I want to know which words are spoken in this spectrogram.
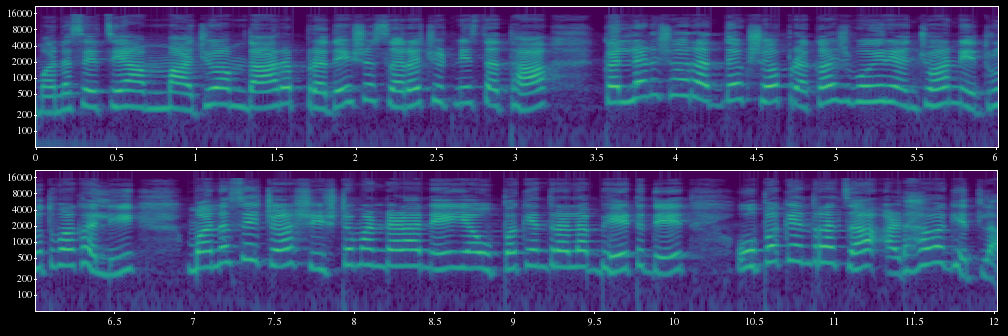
मनसेचे आम- माजी आमदार प्रदेश सरचिटणीस तथा कल्याण शहर अध्यक्ष प्रकाश भोईर यांच्या नेतृत्वाखाली मनसेच्या शिष्टमंडळाने या उपकेंद्राला भेट देत उपकेंद्राचा आढावा घेतला.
